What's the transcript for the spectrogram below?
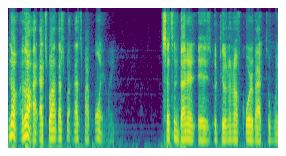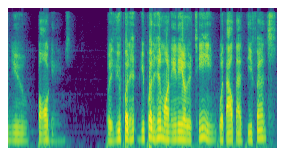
no, no. That's why. That's what. That's my point. Like, Stetson Bennett is a good enough quarterback to win you ball games. But if you put him, you put him on any other team without that defense,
